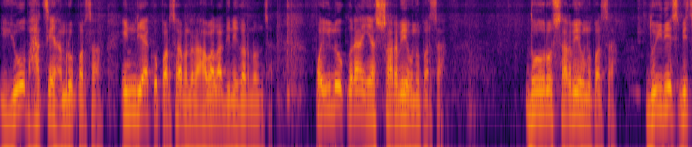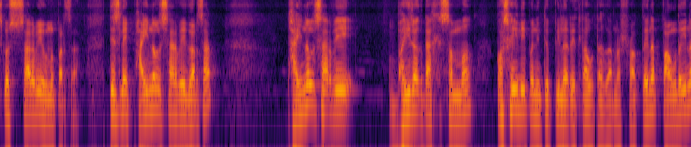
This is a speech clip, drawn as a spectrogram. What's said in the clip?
यो भाग चाहिँ हाम्रो पर्छ इन्डियाको पर्छ भनेर हवाला दिने गर्नुहुन्छ। पहिलो कुरा यहाँ सर्वे हुनुपर्छ। दोहोरो सर्वे हुनुपर्छ। दुई देश बिचको सर्वे हुनुपर्छ। त्यसले फाइनल सर्वे गर्छ। फाइनल सर्वे भइराख्दासम्म कसैले पनि त्यो पिलर यताउता गर्न सक्दैन पाउँदैन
